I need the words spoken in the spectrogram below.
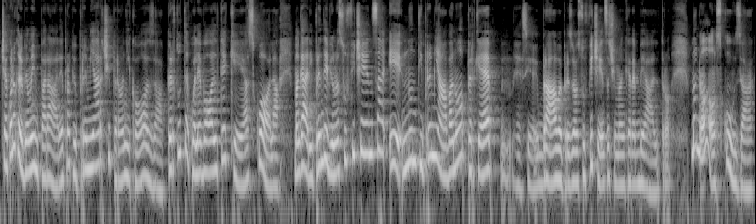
Cioè quello che dobbiamo imparare è proprio premiarci per ogni cosa, per tutte quelle volte che a scuola magari prendevi una sufficienza e non ti premiavano perché, mm, eh sì, bravo, hai preso la sufficienza, ci mancherebbe altro. Ma no, scusa.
